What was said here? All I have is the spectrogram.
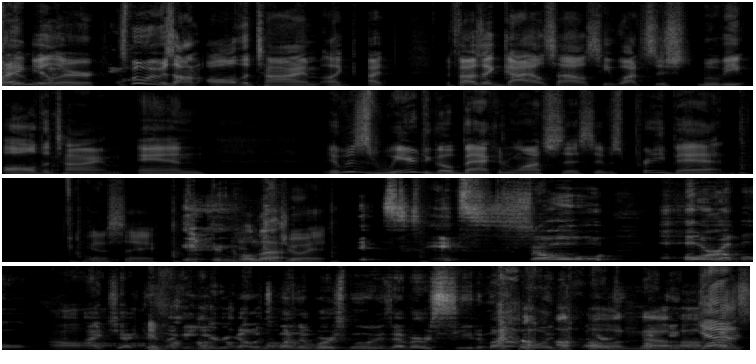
regular. This movie was on all the time. Like, I, if I was at Giles' house, he watched this movie all the time, and it was weird to go back and watch this. It was pretty bad. I gotta say, Didn't hold Didn't up. enjoy it. It's it's so horrible. Oh. I checked it like a year ago. It's one of the worst movies I've ever seen in my whole entire Oh, no. life. Yes.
